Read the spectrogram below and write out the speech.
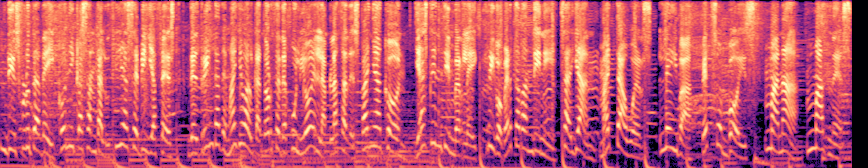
Disfruta de Icónica Santa Lucía Sevilla Fest del 30 de mayo al 14 de julio en la Plaza de España con Justin Timberlake, Rigoberta Bandini, Chayanne, Mike Towers, Leiva, Pet Shop Boys, Maná, Madness,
